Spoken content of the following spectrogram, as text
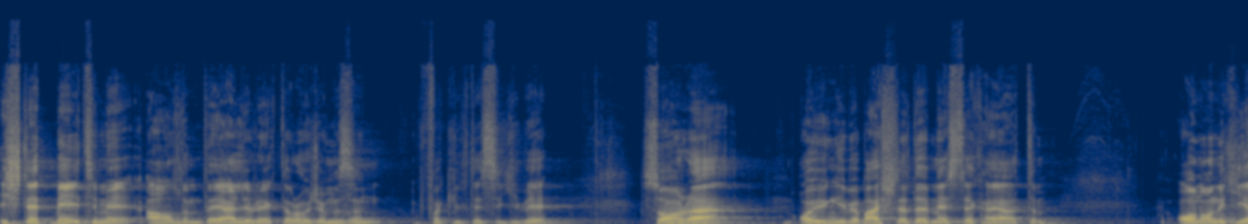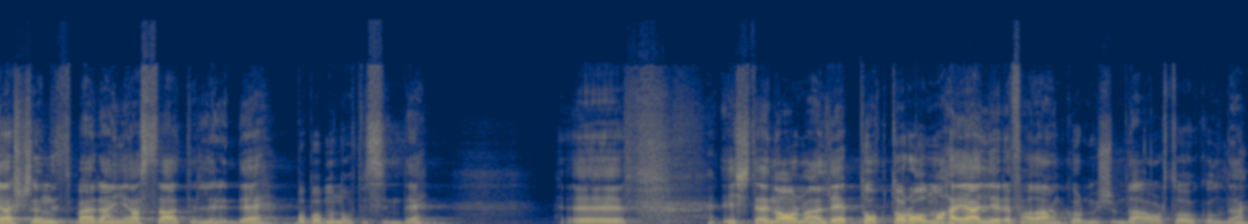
işletme eğitimi aldım. Değerli rektör hocamızın fakültesi gibi. Sonra oyun gibi başladı meslek hayatım. 10-12 yaşlarından itibaren yaz tatillerinde babamın ofisinde. Ee, işte normalde hep doktor olma hayalleri falan kurmuşum daha ortaokulda.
